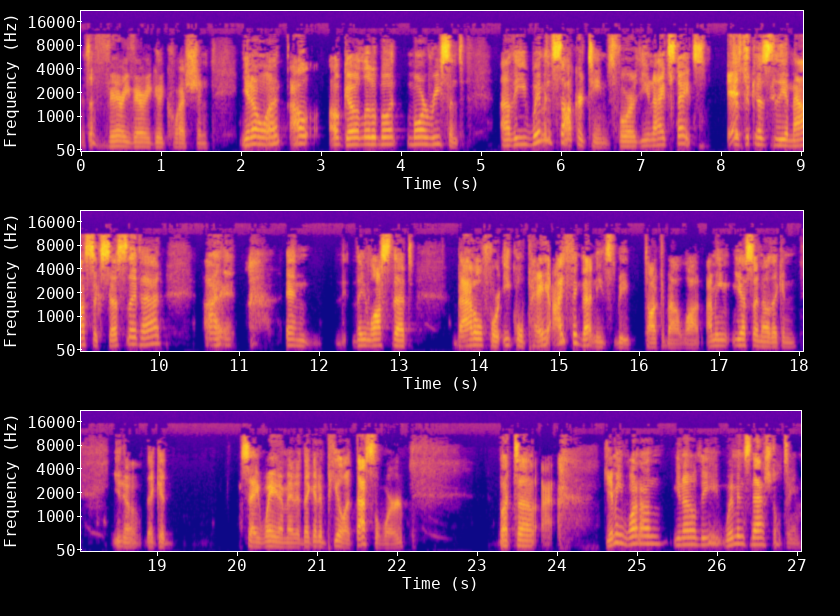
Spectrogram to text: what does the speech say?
It's a very, very good question. You know what? I'll I'll go a little bit more recent uh, the women's soccer teams for the United States. Just because of the amount of success they've had, I and they lost that battle for equal pay. I think that needs to be talked about a lot. I mean, yes, I know they can, you know, they could say, "Wait a minute," they can appeal it. That's the word. But uh, give me one on, you know, the women's national team.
